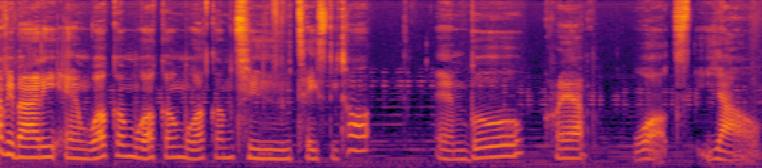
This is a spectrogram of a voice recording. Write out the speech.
everybody, and welcome, welcome, welcome to Tasty Talk and Bull Crap Walks, y'all.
